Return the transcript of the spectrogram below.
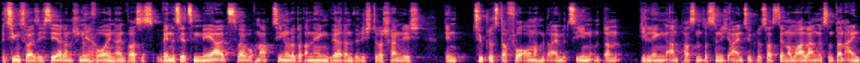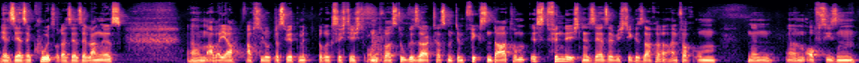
beziehungsweise ich sehe ja dann schon im ja. Vorhinein, was es, wenn es jetzt mehr als zwei Wochen abziehen oder dranhängen wäre, dann würde ich da wahrscheinlich den Zyklus davor auch noch mit einbeziehen und dann die Längen anpassen, dass du nicht einen Zyklus hast, der normal lang ist und dann einen, der sehr, sehr kurz oder sehr, sehr lang ist. Ähm, aber ja, absolut, das wird mit berücksichtigt. Und was du gesagt hast mit dem fixen Datum, ist, finde ich, eine sehr, sehr wichtige Sache, einfach um einen ähm, Off-Season,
